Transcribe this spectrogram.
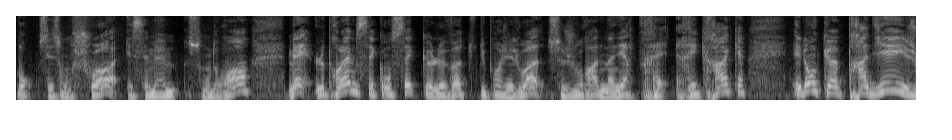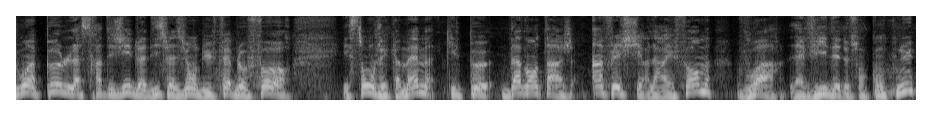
Bon, c'est son choix et c'est même son droit. Mais le problème, c'est qu'on sait que le vote du projet de loi se jouera de manière très ricrac. Et donc, Pradier, joue un peu la stratégie de la dissuasion du faible au fort. Et songez quand même qu'il peut davantage infléchir la réforme, voire la vider de son contenu,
